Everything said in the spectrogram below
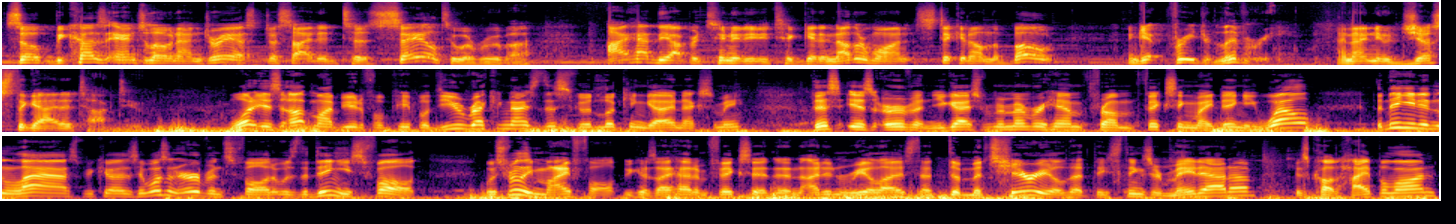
So because Angelo and Andreas decided to sail to Aruba, I had the opportunity to get another one, stick it on the boat, and get free delivery. And I knew just the guy to talk to. What is up, my beautiful people? Do you recognize this good looking guy next to me? This is Irvin. You guys remember him from fixing my dinghy. Well, the dinghy didn't last because it wasn't Irvin's fault, it was the dinghy's fault. It was really my fault because I had him fix it and I didn't realize that the material that these things are made out of is called Hypalon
